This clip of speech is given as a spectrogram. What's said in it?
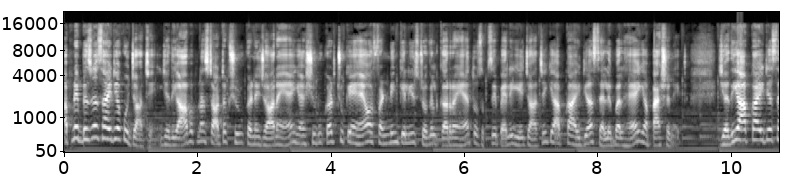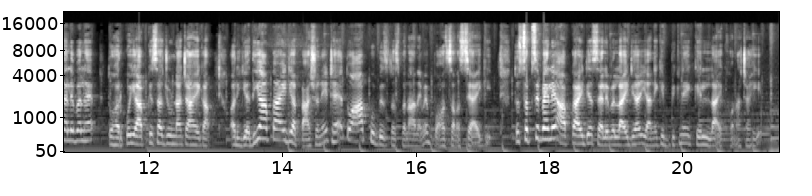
अपने बिज़नेस आइडिया को जांचें। यदि आप अपना स्टार्टअप शुरू करने जा रहे हैं या शुरू कर चुके हैं और फंडिंग के लिए स्ट्रगल कर रहे हैं तो सबसे पहले ये जांचें कि आपका आइडिया सेलेबल है या पैशनेट यदि आपका आइडिया सेलेबल है तो हर कोई आपके साथ जुड़ना चाहेगा। और यदि आपका आइडिया पैशनेट है तो आपको बिज़नेस बनाने में बहुत समस्या आएगी। तो सबसे पहले आपका आइडिया सेलेबल आइडिया यानी कि बिकने के लायक होना चाहिए।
